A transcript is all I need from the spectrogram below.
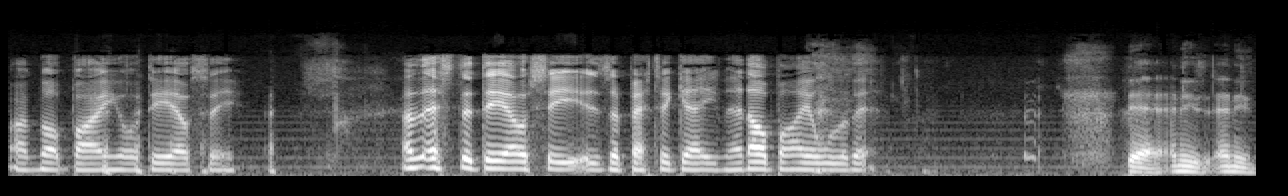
I'm not buying your DLC. Unless the DLC is a better game, then I'll buy all of it. Yeah, any any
